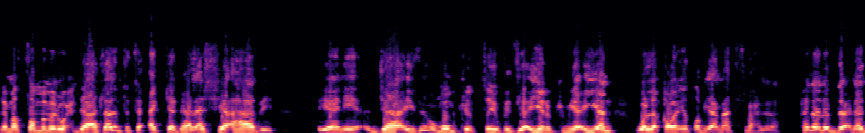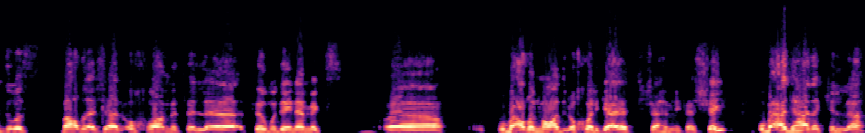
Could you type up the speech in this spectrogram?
لما تصمم الوحدات لازم تتأكد هل الاشياء هذه يعني جائزة وممكن تصير فيزيائيا وكيميائيا ولا قوانين الطبيعة ما تسمح لنا. هنا نبدأ ندرس بعض الأشياء الأخرى مثل ال thermodynamics آه وبعض المواد الأخرى اللي قاعدة تساهمني في هالشيء. وبعد هذا كله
